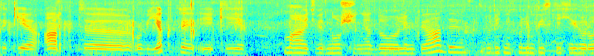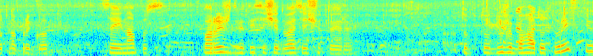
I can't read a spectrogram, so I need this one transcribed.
такі арт-об'єкти, які мають відношення до Олімпіади, до літніх Олімпійських ігор. От, наприклад, цей напис Париж 2024. Тобто дуже багато туристів,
